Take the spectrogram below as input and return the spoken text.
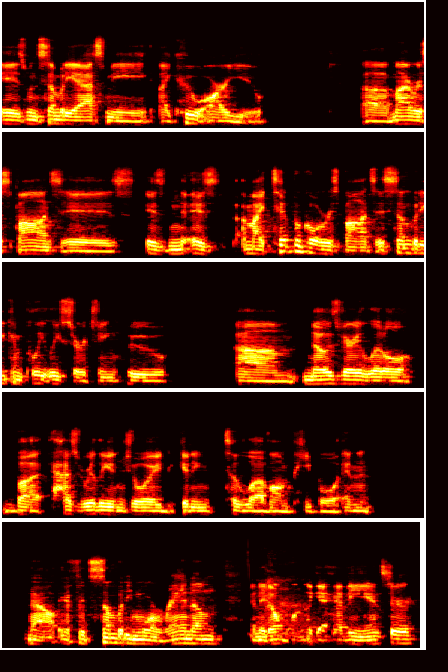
is when somebody asks me, like, "Who are you?" Uh, my response is is is my typical response is somebody completely searching who um, knows very little, but has really enjoyed getting to love on people. And now, if it's somebody more random and they don't want like a heavy answer,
